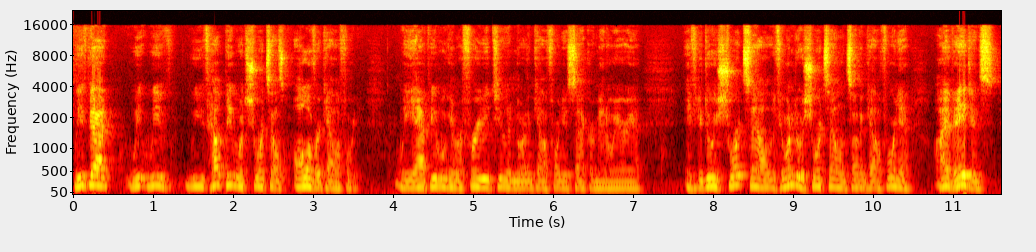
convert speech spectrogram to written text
we've got, we, we've we've helped people with short sales all over California. We have people we can refer you to in Northern California, Sacramento area. If you're doing short sale, if you want to do a short sale in Southern California, I have agents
